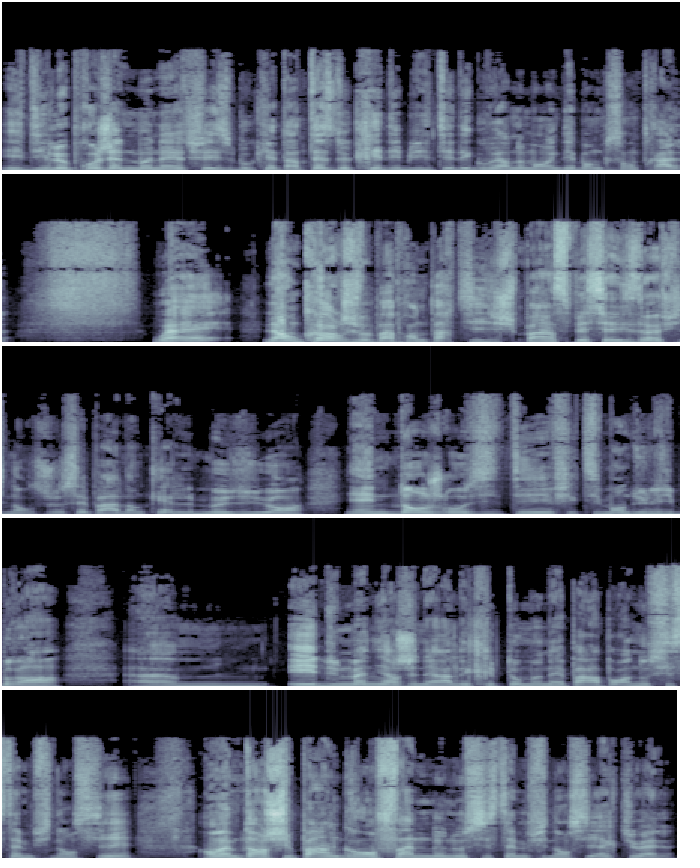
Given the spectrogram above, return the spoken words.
Il dit le projet de monnaie de Facebook est un test de crédibilité des gouvernements et des banques centrales. Ouais, là encore, je veux pas prendre parti. Je suis pas un spécialiste de la finance. Je sais pas dans quelle mesure il y a une dangerosité effectivement du Libra euh, et d'une manière générale des crypto-monnaies par rapport à nos systèmes financiers. En même temps, je suis pas un grand fan de nos systèmes financiers actuels.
